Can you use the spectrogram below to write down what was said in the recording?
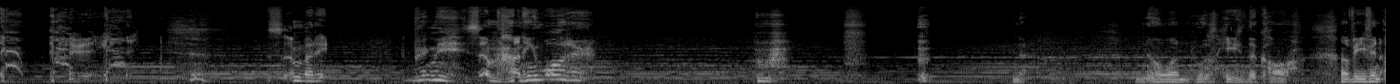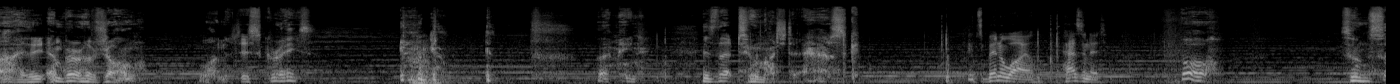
Somebody, bring me some honey water. Hmm. No. No one will heed the call of even I, the Emperor of Zhong. What a disgrace. I mean, is that too much to ask? It's been a while, hasn't it? Oh, Sun Ce,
